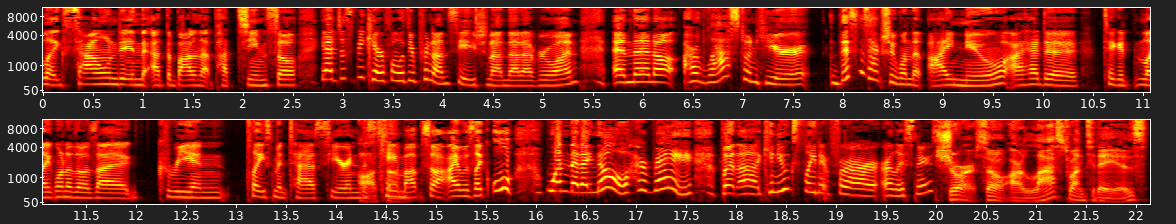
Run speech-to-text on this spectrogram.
like sound in at the bottom that pachim. So yeah, just be careful with your pronunciation on that, everyone. And then uh, our last one here. This is actually one that I knew. I had to take a like one of those uh, Korean placement tests here, and this Awesome. came up. So I was like, "Oh, one that I know! Hooray!" But uh, can you explain it for our, our listeners? Sure. So our last one today is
